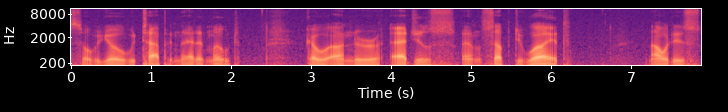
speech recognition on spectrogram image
So we go we tab in the edit mode, go under edges and subdivide. Now it is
